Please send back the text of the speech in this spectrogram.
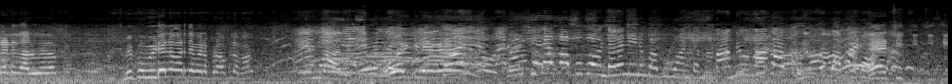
అనేది అడుగుదాం. మీకు వీడియోలో పడితే ఏమైనా ప్రాబ్లమా? ఏం కాదు. ఎవరికి లేదు? కదా? బాబు బాగుంటారా నేను బాబు బాగుంటామా ఏ, చి, చి, చి, చి.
